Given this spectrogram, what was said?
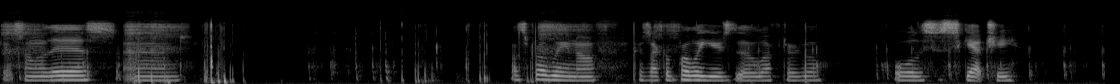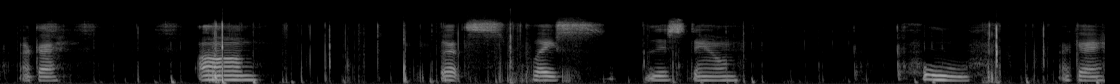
Get some of this, and that's probably enough, because I could probably use the leftover. Oh, this is sketchy. Okay. Um, let's place this down Ooh. Okay.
